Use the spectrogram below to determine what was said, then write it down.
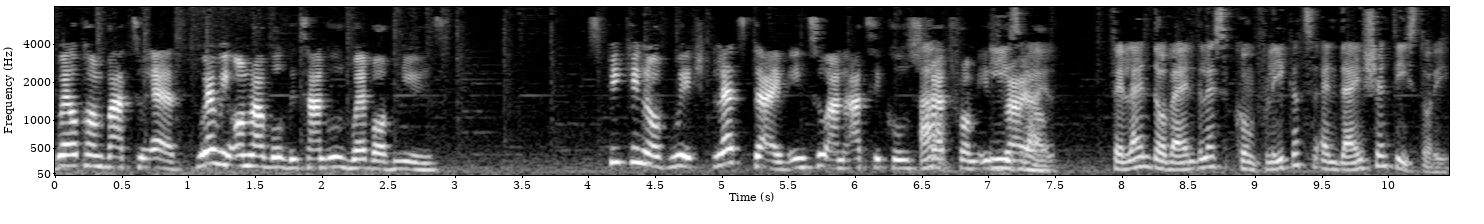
Welcome back to Earth, where we unravel the tangled web of news. Speaking of which, let's dive into an article straight Ah, from Israel. The land of endless conflicts and ancient history.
